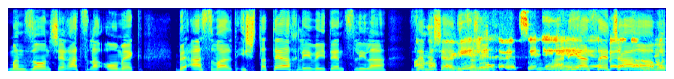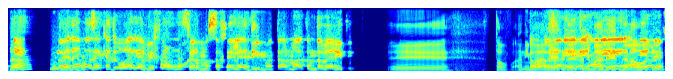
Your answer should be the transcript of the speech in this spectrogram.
מנזון שרץ לעומק באספלט, ישתטח לי וייתן צלילה. זה מה שאני תגיד צריך. לי, אתה רציני? אני אעשה את אדם לא העבודה. הוא לא תן יודע. מה זה כדורגל בכלל, הוא מוכר מסכי לדים, על מה אתה מדבר איתי? אה, טוב, אני מעלה את זה- לאוהדים.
